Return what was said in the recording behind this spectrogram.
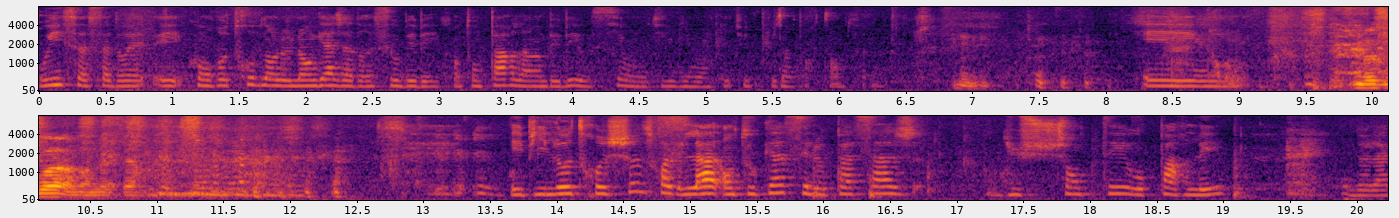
Oui, ça, ça doit être, et qu'on retrouve dans le langage adressé au bébé. Quand on parle à un bébé aussi, on utilise une amplitude plus importante. Et, Je me vois avant de le faire. et puis l'autre chose, je crois que là, en tout cas, c'est le passage du chanter au parler, de la,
